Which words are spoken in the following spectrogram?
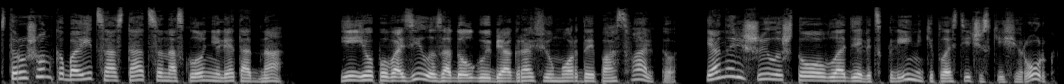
Старушонка боится остаться на склоне лет одна. Ее повозило за долгую биографию мордой по асфальту, и она решила, что владелец клиники, пластический хирург,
